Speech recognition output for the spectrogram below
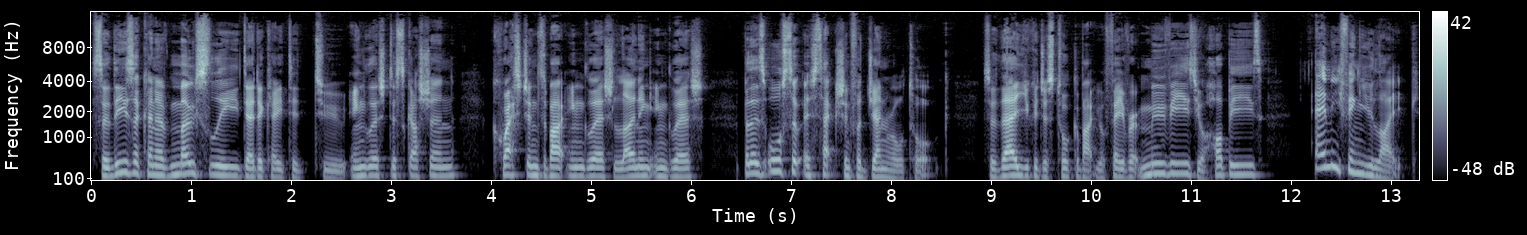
So these are kind of mostly dedicated to English discussion, questions about English, learning English, but there's also a section for general talk. So there you could just talk about your favorite movies, your hobbies, anything you like.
